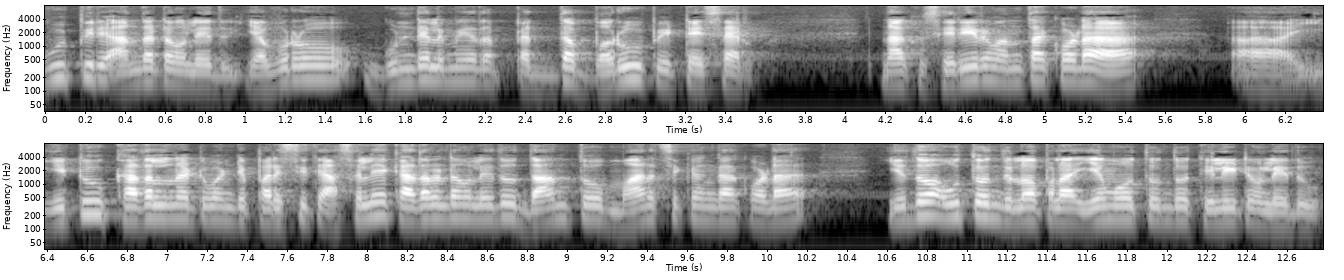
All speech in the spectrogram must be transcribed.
ఊపిరి అందటం లేదు. ఎవరో గుండెల మీద పెద్ద బరువు పెట్టేశారు. నాకు శరీరం అంతా కూడా ఎటు కదలనటువంటి పరిస్థితి అసలే కదలడం లేదు. దాంతో మానసికంగా కూడా ఏదో అవుతుంది లోపల ఏమవుతుందో తెలియటం లేదు.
